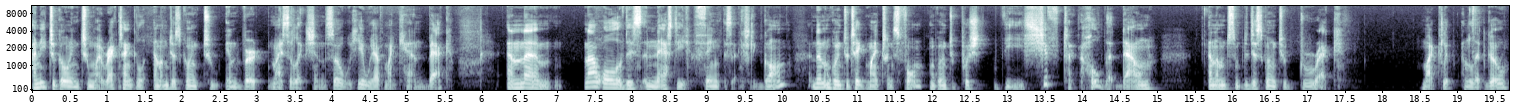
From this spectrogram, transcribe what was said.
I need to go into my rectangle and I'm just going to invert my selection. So here we have my can back. And um, now all of this nasty thing is actually gone and then I'm going to take my transform, I'm going to push the shift, hold that down, and I'm simply just going to drag my clip and let go.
